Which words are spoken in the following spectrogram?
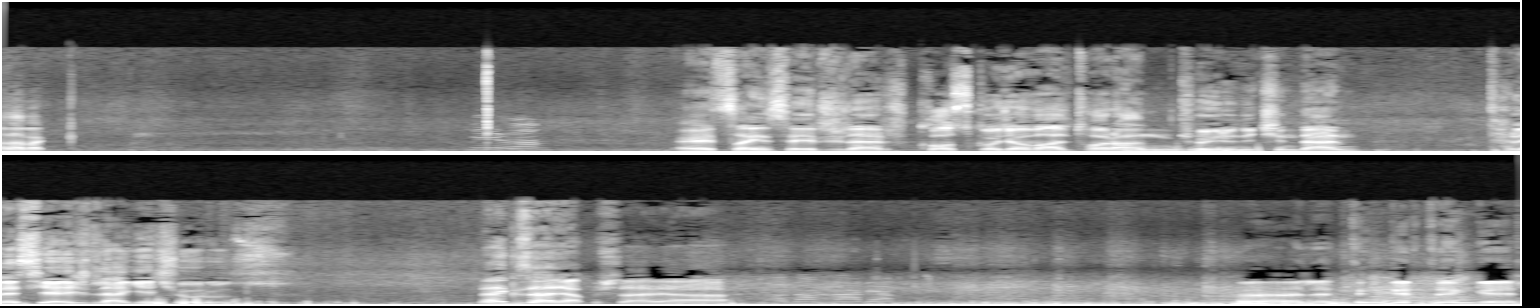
Bana bak. Merhaba. Evet sayın seyirciler, koskoca Valtoran köyünün içinden telesiyejle geçiyoruz. Ne güzel yapmışlar ya. Adamlar yapmış. Böyle tıngır tıngır.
